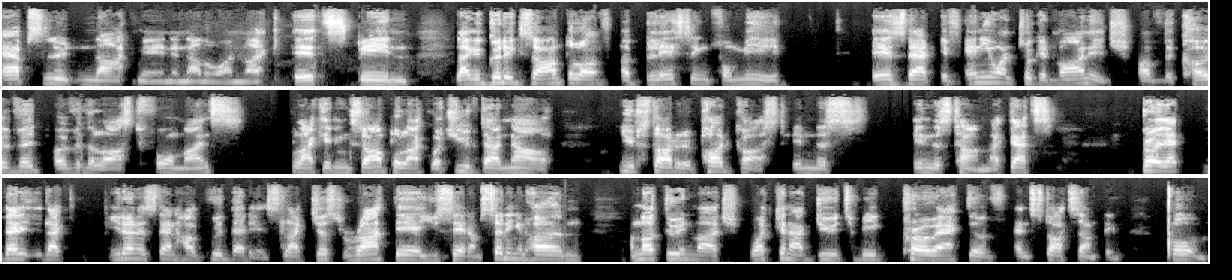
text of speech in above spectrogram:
absolute nightmare in another one. Like it's been like a good example of a blessing for me is that if anyone took advantage of the COVID over the last four months, like an example, like what you've done now, you've started a podcast in this in this time. Like that's, bro. That that like you don't understand how good that is. Like just right there, you said, I'm sitting at home, I'm not doing much. What can I do to be proactive and start something? Boom,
